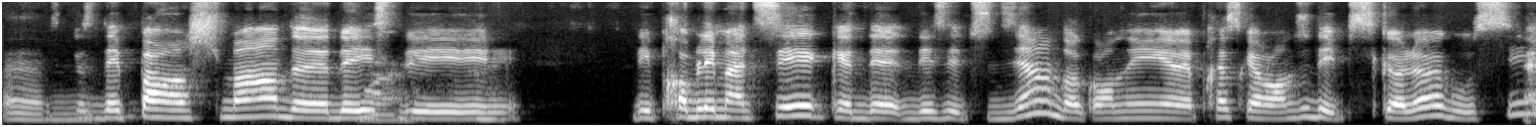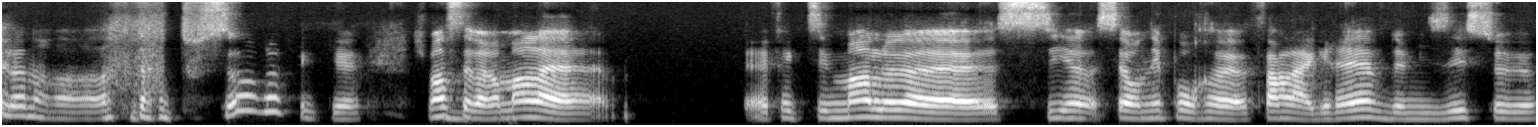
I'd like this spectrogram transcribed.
Euh, des penchements de, des, des, problématiques des étudiants. Donc, on est euh, presque rendu des psychologues aussi là, dans, dans tout ça. Fait que je pense que c'est vraiment la, effectivement, là, euh, si, on est pour euh, faire la grève, de miser sur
